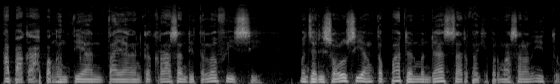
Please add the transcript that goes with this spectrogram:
Apakah penghentian tayangan kekerasan di televisi menjadi solusi yang tepat dan mendasar bagi permasalahan itu?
